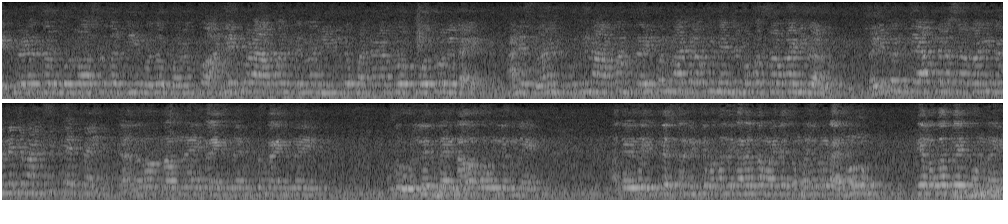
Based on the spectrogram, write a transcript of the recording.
एक वेळा जर बोललो असतो तर ठीक होतं परंतु अनेक वेळा आपण त्यांना विविध पत्रकारांवर पोहोचवलेलं आहे. आणि स्वयंस्फूर्तीनं आपण तरी पण मागे लागून त्यांच्यासोबत सहभागी झालो. तरी पण ते आपल्याला सहभागी करण्याची मानसिकता येत नाही. बॅनरवर नाव नाही काहीच नाही कुठं काहीच नाही. कुठं उल्लेख नाही नावाचा उल्लेख नाही. आता इथं इथले स्थानिकचे पदाधिकाऱ्यांना माहिती आहे संभाजीकडे आहे म्हणून ते लोकांचा काही फोन नाही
